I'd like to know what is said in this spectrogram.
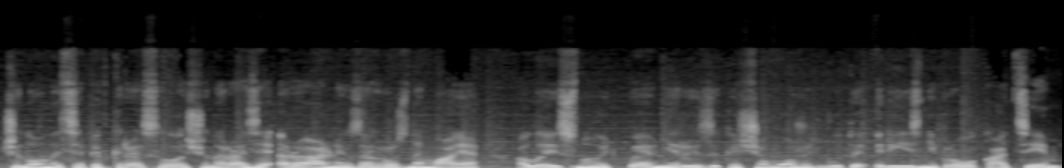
Чиновниця підкреслила, що наразі реальних загроз немає, але існують певні ризики, що можуть бути різні провокації.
